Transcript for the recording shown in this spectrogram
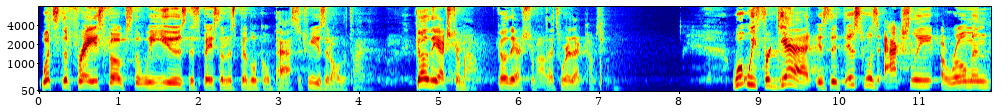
What's the phrase, folks, that we use that's based on this biblical passage? We use it all the time. Go the extra mile. Go the extra mile. That's where that comes from. What we forget is that this was actually a Roman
